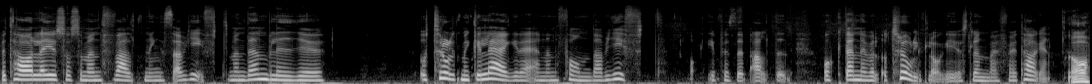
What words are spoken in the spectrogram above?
betalar ju så som en förvaltningsavgift men den blir ju otroligt mycket lägre än en fondavgift i princip alltid. Och den är väl otroligt låg i just Lundbergföretagen. Ja,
